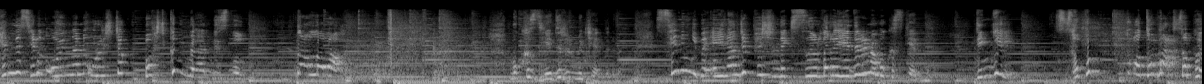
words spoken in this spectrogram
Kendine senin oyunlarına uğraşacak başka bir mühendis bul. Dallama. Bu kız yedirir mi kendini? Senin gibi eğlence peşindeki sığırlara yedirir mi bu kız kendini? Dingil, sapık, otopark sapı.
